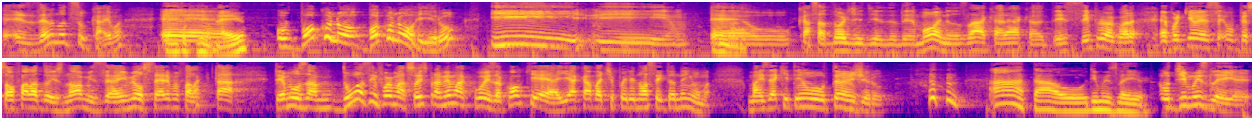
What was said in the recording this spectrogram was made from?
É, Zero no Tsukaima. É, um o Boku no, Boku no Hiro e, e é, o caçador de, de, de, demônios lá, caraca, esse sempre agora. É porque o pessoal fala dois nomes, aí meu cérebro fala que tá. Temos a, duas informações para a mesma coisa, qual que é? Aí acaba, tipo, ele não aceitando nenhuma. Mas é que tem o Tanjiro. ah, tá, o Demon Slayer. O Demon Slayer.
